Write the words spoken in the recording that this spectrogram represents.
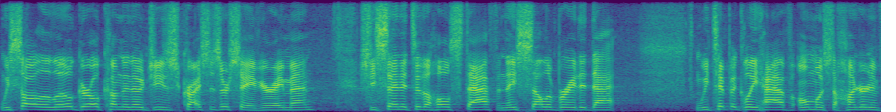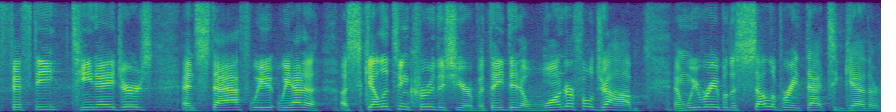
we saw a little girl come to know Jesus Christ as her Savior, amen. She sent it to the whole staff and they celebrated that. We typically have almost 150 teenagers and staff. We, we had a, a skeleton crew this year, but they did a wonderful job and we were able to celebrate that together.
